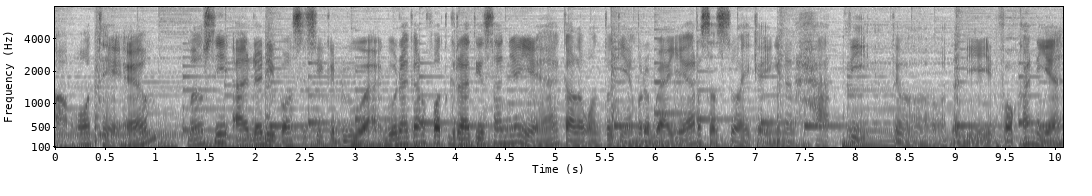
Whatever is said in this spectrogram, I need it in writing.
AOTM masih ada di posisi kedua. Gunakan vote gratisannya ya kalau untuk yang berbayar sesuai keinginan hati. Tuh, tadi infokan ya.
